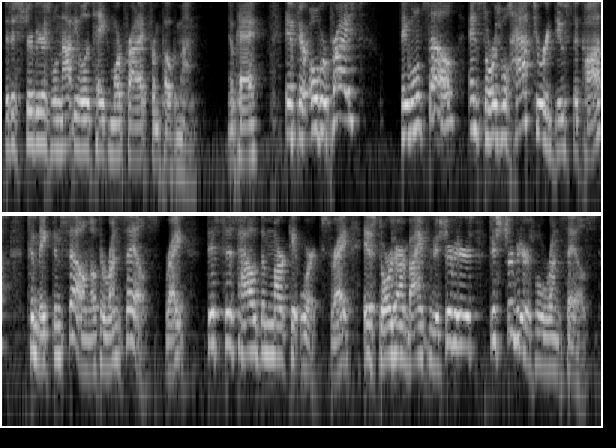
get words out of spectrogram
the distributors will not be able to take more product from Pokemon. Okay? If they're overpriced, they won't sell, and stores will have to reduce the cost to make them sell and they'll have to run sales, right? This is how the market works, right? If stores aren't buying from distributors, distributors will run sales.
